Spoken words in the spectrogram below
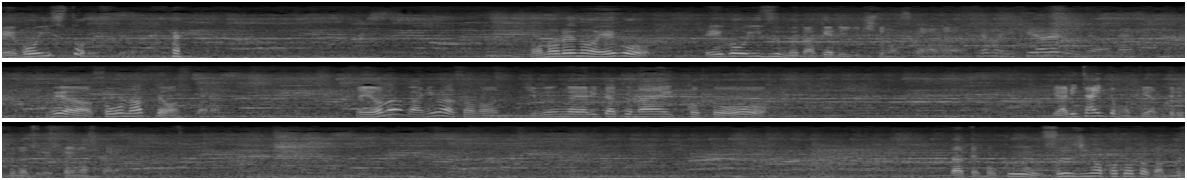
エゴイストですよね。己のエゴエゴイズムだけで生きてますからね。でも生きられるんだよね。いやそうなってますから。で世の中にはその自分がやりたくないことをやりたいと思ってやってる人たちがいっぱいいますから。だって僕数字のこととか難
